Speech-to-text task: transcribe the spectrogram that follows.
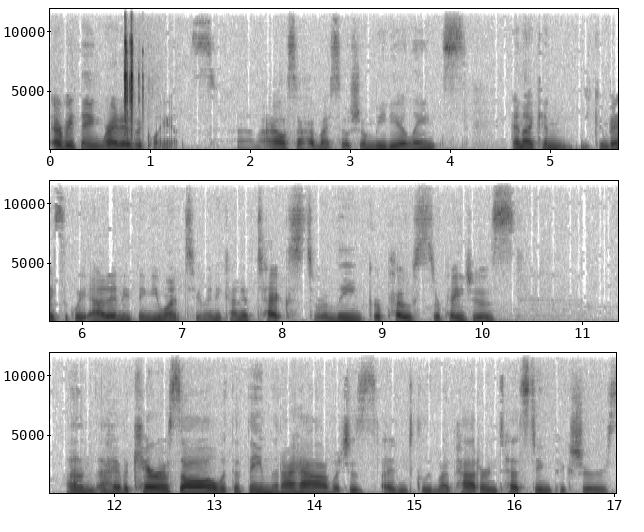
everything right at a glance. Um, I also have my social media links and I can you can basically add anything you want to, any kind of text or link or posts or pages. Um, I have a carousel with the theme that I have, which is I include my pattern testing pictures.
